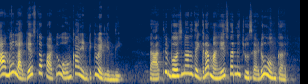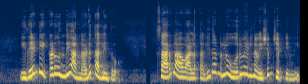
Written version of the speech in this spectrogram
ఆమె లగేజ్తో పాటు ఓంకార్ ఇంటికి వెళ్ళింది. రాత్రి భోజనాల దగ్గర మహేశ్వర్ని చూశాడు ఓంకార్. ఇదేంటి ఇక్కడ ఉంది? అన్నాడు తల్లితో. సరళ వాళ్ళ తల్లిదండ్రులు ఊరు వెళ్ళిన విషయం చెప్పింది.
